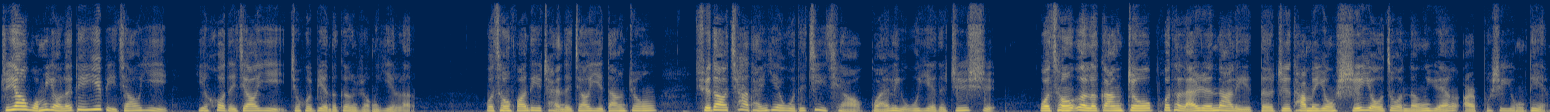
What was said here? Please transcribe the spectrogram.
只要我们有了第一笔交易，以后的交易就会变得更容易了。我从房地产的交易当中学到洽谈业务的技巧、管理物业的知识。我从俄勒冈州波特兰人那里得知他们用石油做能源而不是用电。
